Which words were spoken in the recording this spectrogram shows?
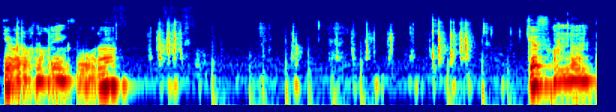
Hier war doch noch irgendwo, oder? Gefunden.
